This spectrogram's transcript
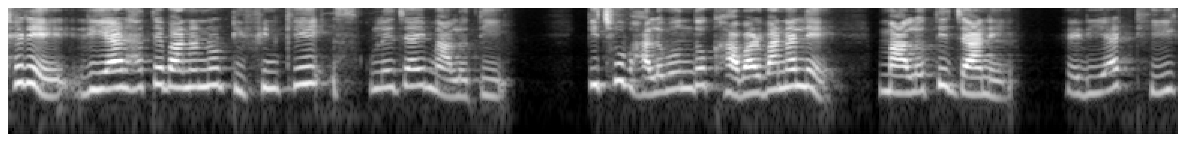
ছেড়ে রিয়ার হাতে বানানো টিফিন খেয়ে স্কুলে যায় মালতী। কিছু ভালো মন্দ খাবার বানালে মালতী জানে, রিয়া ঠিক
